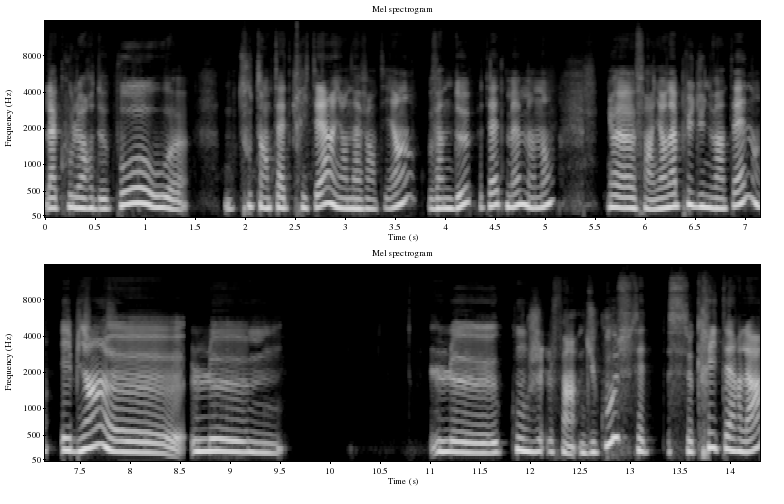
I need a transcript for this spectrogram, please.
la couleur de peau ou tout un tas de critères. Il y en a 21, 22 peut-être même maintenant. Enfin, il y en a plus d'une vingtaine. Eh bien, le, le enfin, du coup, ce critère-là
